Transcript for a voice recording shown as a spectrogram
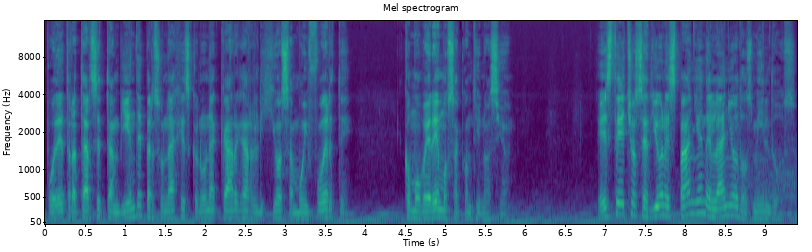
Puede tratarse también de personajes con una carga religiosa muy fuerte, como veremos a continuación. Este hecho se dio en España en el año 2002,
